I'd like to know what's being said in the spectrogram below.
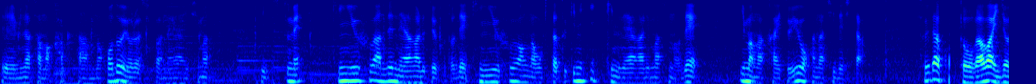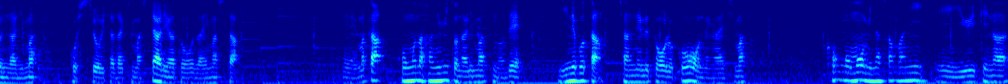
えー、皆様拡散のほどよろしくお願いします。5つ目金融不安で値上がるということで金融不安が起きた時に一気に値上がりますので今が買いというお話でした。それでは動画は以上になります。ご視聴いただきましてありがとうございました。えまた今後の励みとなりますのでいいねボタンチャンネル登録をお願いします。今後も皆様に有益な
